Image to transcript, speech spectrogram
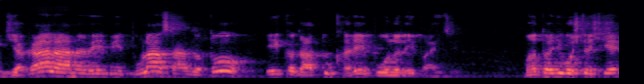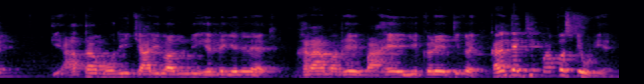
जगाला नव्हे मी तुला सांगतो एकदा तू खरे बोलले पाहिजे. महत्वाची गोष्ट अशी आहे की आता मोदी चारी बाजूंनी घेरले गेलेले आहेत. घरामध्ये बाहेर इकडे तिकडे. कारण त्यांची पापच तेवढी आहे.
